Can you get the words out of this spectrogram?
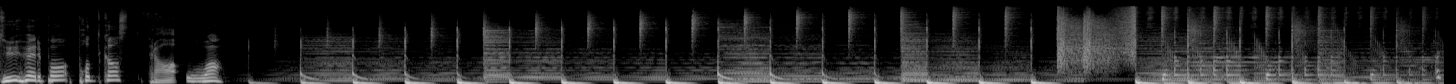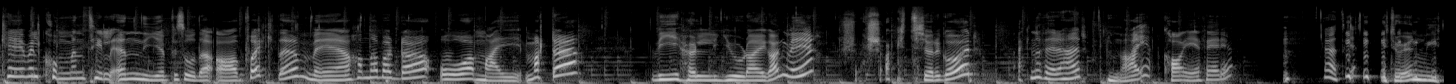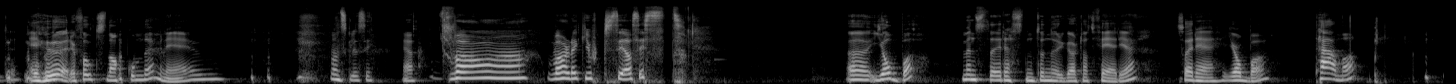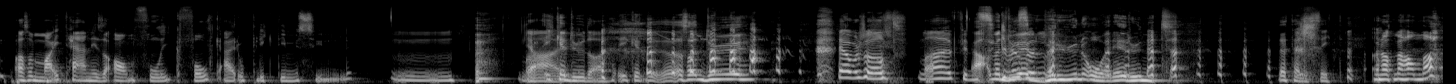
Du hører på podkast fra OA. Ok, Velkommen til en ny episode av På ekte med Hanna Barda og meg, Marte. Vi holder jula i gang, vi. Sjølsagt. Kjøret går. Det er ikke noe ferie her. Nei. Hva er ferie? Jeg vet ikke. Jeg tror det er en myte. Jeg hører folk snakke om det, men jeg Vanskelig å si. ja. Hva, hva har dere gjort siden sist? uh, jobba. Mens resten av Norge har tatt ferie, så har jeg jobba. Tæna. Altså, my tan is on fleek. Folk er oppriktig misunnelige. Ja, ikke du, da. Ikke du. Altså, du Jeg var sånn Nei, fins ja, Men du er brun året rundt. Det teller sitt. Men at med Hanna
